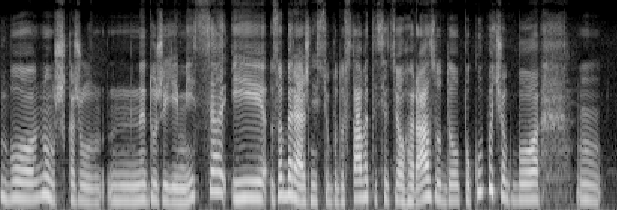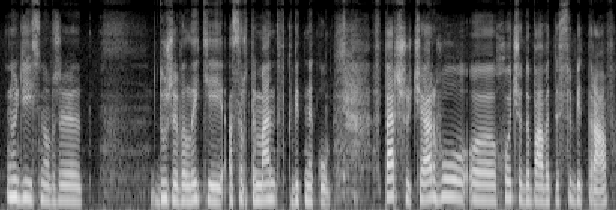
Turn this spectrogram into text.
бо ну ж кажу, не дуже є місця, і з обережністю буду ставитися цього разу до покупочок, бо ну дійсно вже. Дуже великий асортимент в квітнику. В першу чергу е, хочу додати собі трав.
